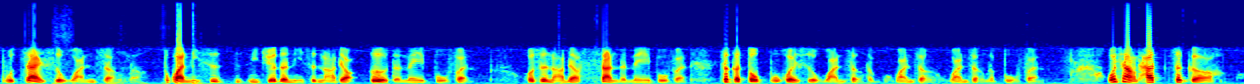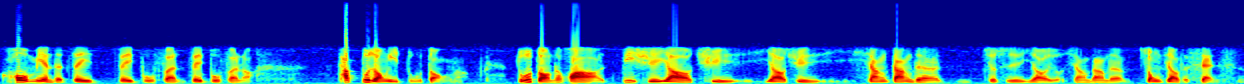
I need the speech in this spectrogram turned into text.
不再是完整了。不管你是你觉得你是拿掉恶的那一部分，或是拿掉善的那一部分，这个都不会是完整的、完整、完整的部分。我想它这个后面的这一这一部分这一部分哦，它不容易读懂了。读懂的话，必须要去要去相当的。就是要有相当的宗教的 sense，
